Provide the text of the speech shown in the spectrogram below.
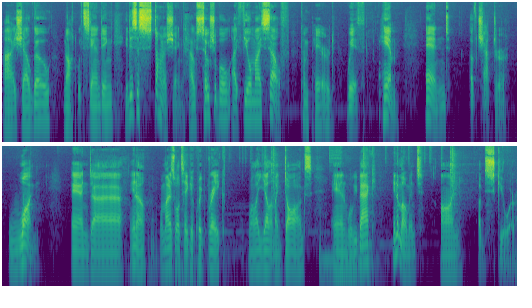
I shall go, notwithstanding. It is astonishing how sociable I feel myself compared with him. End of chapter one. And, uh, you know, we might as well take a quick break while I yell at my dogs. And we'll be back in a moment on Obscure.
